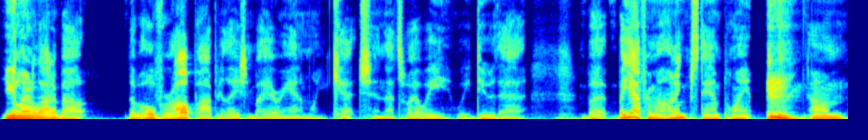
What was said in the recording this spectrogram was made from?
you can learn a lot about the overall population by every animal you catch, and that's why we we do that. But but yeah, from a hunting standpoint, um,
